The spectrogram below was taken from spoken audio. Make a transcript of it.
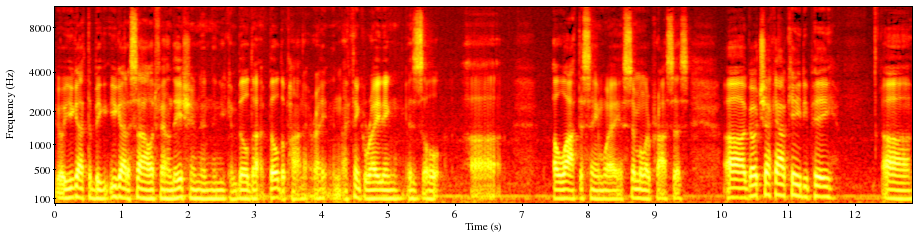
you know, you got the big, you got a solid foundation, and then you can build up, build upon it, right? And I think writing is a, uh, a lot the same way, a similar process. Uh, go check out KDP. Uh,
